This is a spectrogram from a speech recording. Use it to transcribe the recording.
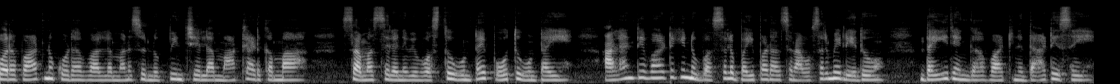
పొరపాటును కూడా వాళ్ళ మనసు నొప్పించేలా మాట్లాడకమ్మా. సమస్యలనేవి వస్తూ ఉంటాయి పోతూ ఉంటాయి. అలాంటి వాటికి నువ్వు అస్సలు భయపడాల్సిన అవసరమే లేదు. ధైర్యంగా వాటిని దాటేసేయి.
